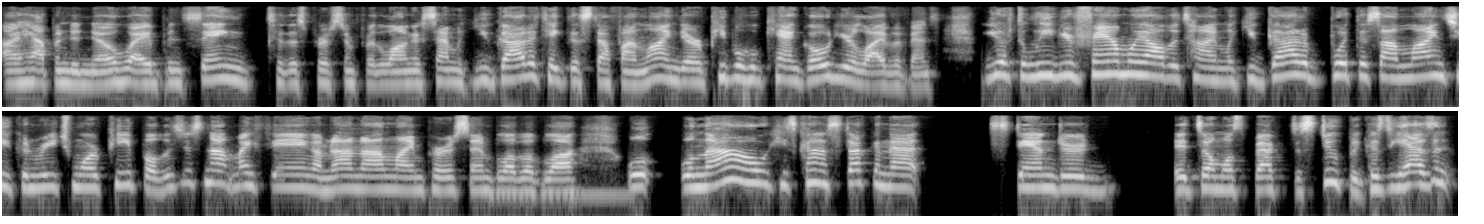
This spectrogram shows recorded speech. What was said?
I happen to know who I've been saying to this person for the longest time, like, you got to take this stuff online. There are people who can't go to your live events. You have to leave your family all the time. Like, you got to put this online so you can reach more people. This is not my thing. I'm not an online person, blah, blah, blah. Well, well, now he's kind of stuck in that standard. It's almost back to stupid because he hasn't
